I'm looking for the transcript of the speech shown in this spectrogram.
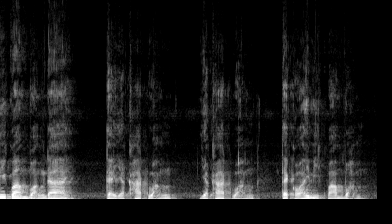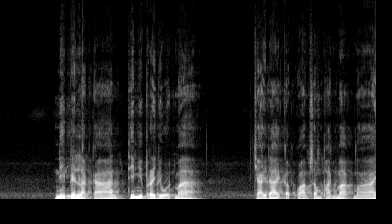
มีความหวังได้ แต่อย่าคาดหวัง อย่าคาดหวัง แต่ขอให้มีความหวัง นี่เป็นหลักการที่มีประโยชน์มาก ใช้ได้กับความสัมพันธ์มากมาย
